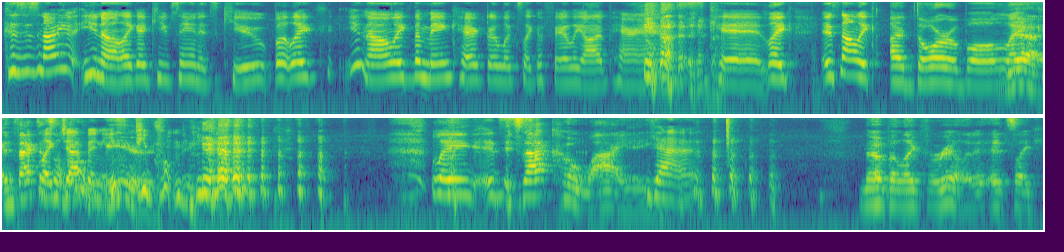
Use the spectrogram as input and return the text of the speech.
Cause it's not even, you know, like I keep saying it's cute, but like, you know, like the main character looks like a Fairly Odd Parents kid. Like it's not like adorable, like yeah, in fact, it's like Japanese people. Yeah. like it's, it's not kawaii. yeah, No, but like for real, it, it's like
